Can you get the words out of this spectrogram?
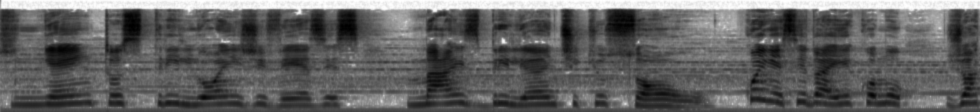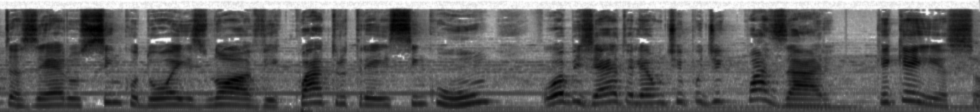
500 trilhões de vezes mais brilhante que o Sol. Conhecido aí como J05294351, o objeto ele é um tipo de quasar. O que, que é isso?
